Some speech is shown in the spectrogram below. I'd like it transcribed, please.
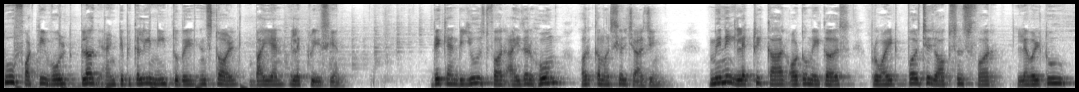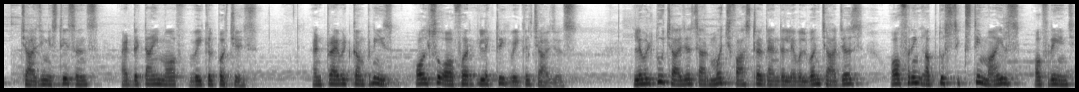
240 volt plug and typically need to be installed by an electrician. They can be used for either home or commercial charging. Many electric car automakers provide purchase options for level 2 charging stations at the time of vehicle purchase. And private companies also offer electric vehicle chargers. Level 2 chargers are much faster than the level 1 chargers, offering up to 60 miles of range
